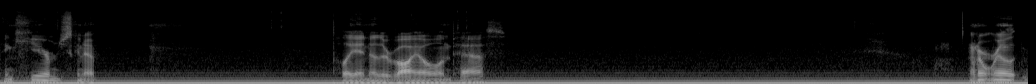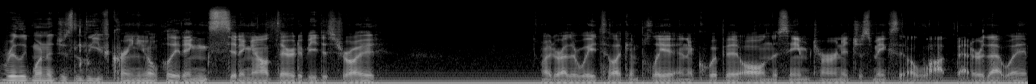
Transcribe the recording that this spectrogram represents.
I think here I'm just gonna play another vial and pass. I don't re really want to just leave cranial plating sitting out there to be destroyed. I'd rather wait till I can play it and equip it all in the same turn. It just makes it a lot better that way.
